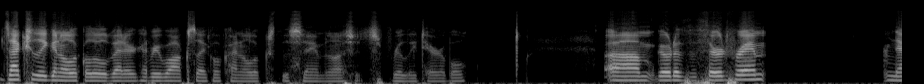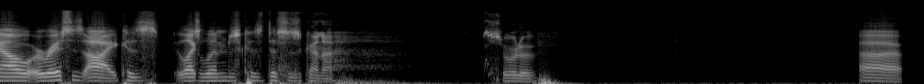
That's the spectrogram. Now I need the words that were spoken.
It's actually going to look a little better, every walk cycle kind of looks the same unless it's really terrible. Um, go to the third frame. Now erase his eye, cause like limbs, cause this is gonna sort of. Uh,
